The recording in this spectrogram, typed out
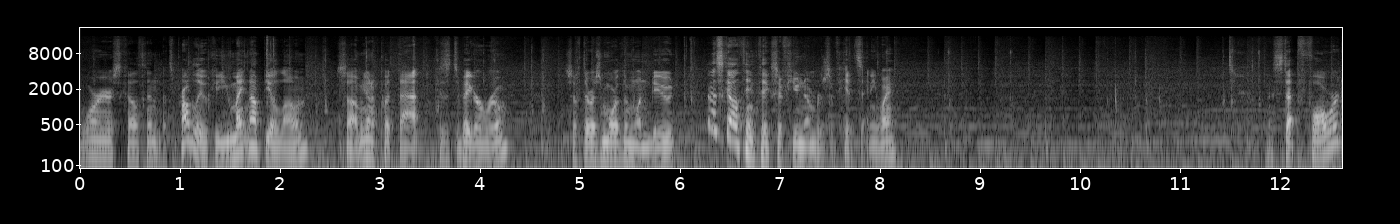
Warrior, Skeleton. That's probably okay. You might not be alone, so I'm going to put that because it's a bigger room. So if there was more than one dude, the skeleton takes a few numbers of hits anyway. Step forward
